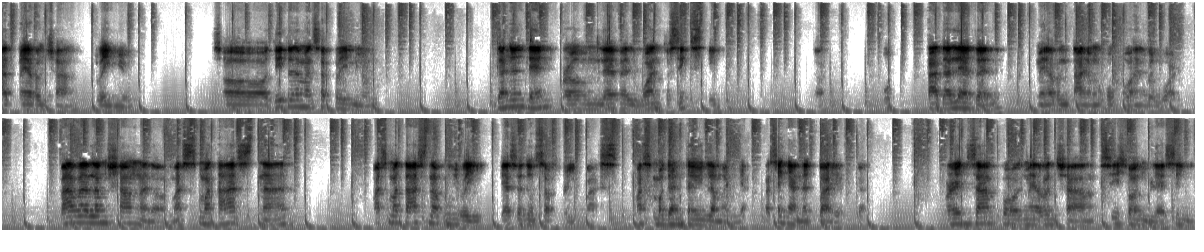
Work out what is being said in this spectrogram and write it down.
at meron siyang premium. So, dito naman sa premium, ganun din from level 1 to 60. So, kada level, meron tayong makukuha ng reward. Para lang siyang ano, mas mataas na mas mataas na uri kaysa dun sa free pass. Mas maganda yung laman niya. Kasi nga, nagbayad ka. For example, meron siyang season blessing.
